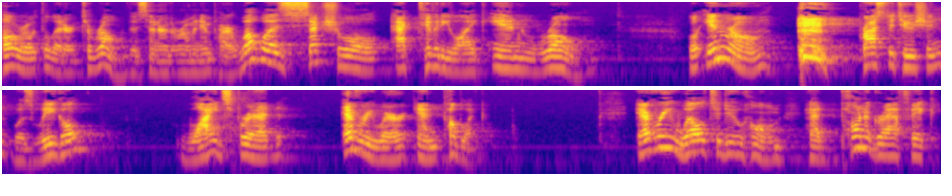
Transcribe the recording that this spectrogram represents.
Paul wrote the letter to Rome, the center of the Roman Empire. What was sexual activity like in Rome? Well, in Rome, prostitution was legal, widespread, everywhere, and public. Every well-to-do home had pornographic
